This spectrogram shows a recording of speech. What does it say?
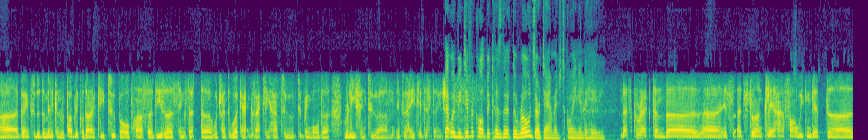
uh, going through the Dominican Republic or directly to Port-au-Prince. Uh, these are things that uh, we're trying to work out exactly how to, to bring all the relief into um, into Haiti at this stage. That would be difficult because the the roads are damaged going into Haiti. That's correct, and uh, uh, it's it's still unclear how far we can get uh,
